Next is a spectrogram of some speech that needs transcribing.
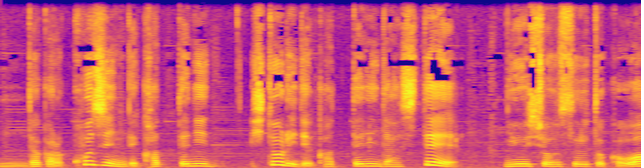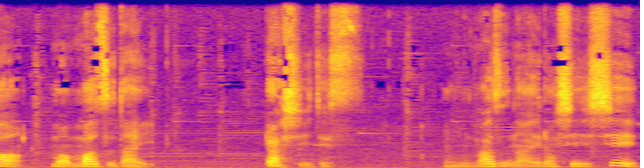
うん、だから個人で勝手に一人で勝手に出して入賞するとかは、まあ、まずないらしいです。うん、まずないらしいし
